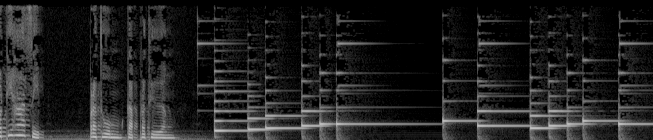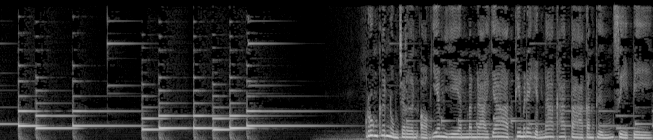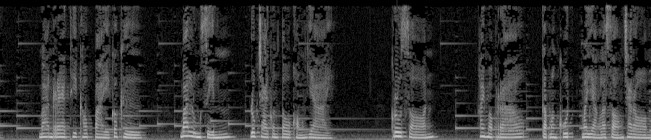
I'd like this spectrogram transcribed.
บทที่ห้าสิบ ประทุมกับประเทือง รุ่งขึ้นหนุ่มเจริญออกเยี่ยมเยียนบรรดาญาติที่ไม่ได้เห็นหน้าค่าตากันถึงสี่ปี บ้านแรกที่เขาไปก็คือ บ้านลุงศิลป์ลูกชายคนโตของยาย ครูสอน ให้มะพร้าวกับมังคุดมาอย่างละสองชรอม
